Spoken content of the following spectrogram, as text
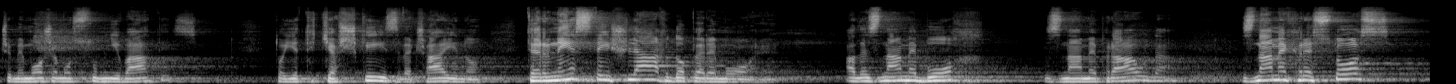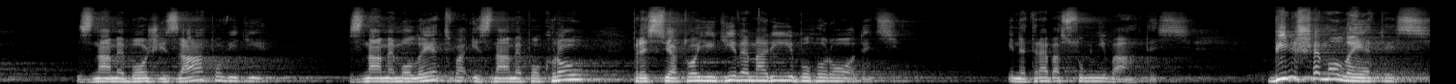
Чи ми можемо сумніватись? То є тяжкий, звичайно, тернистий шлях до перемоги. але з нами Бог, з нами правда, з нами Христос, з нами Божі заповіді, з нами молитва і з нами покров Пресвятої Діви Марії Богородиці. І не треба сумніватись, більше молитись,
